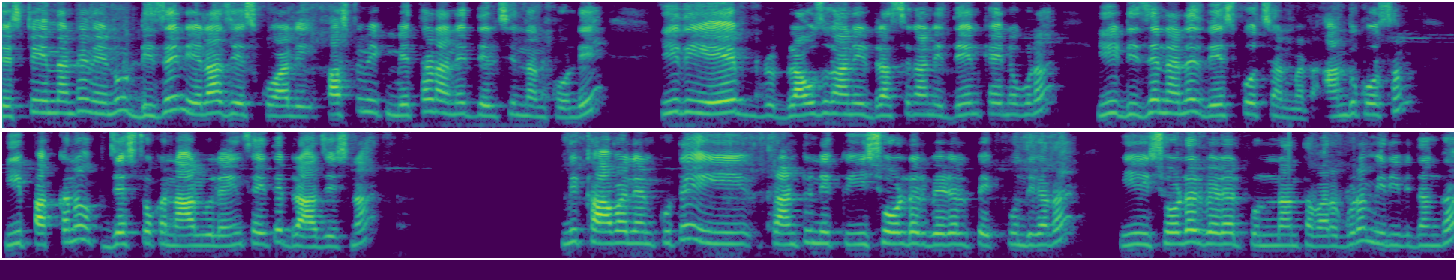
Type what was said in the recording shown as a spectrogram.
జస్ట్ ఏంటంటే నేను డిజైన్ ఎలా చేసుకోవాలి ఫస్ట్ మీకు మెథడ్ అనేది తెలిసింది అనుకోండి ఇది ఏ బ్లౌజ్ కానీ డ్రెస్ కానీ దేనికైనా కూడా ఈ డిజైన్ అనేది వేసుకోవచ్చు అనమాట అందుకోసం ఈ పక్కన జస్ట్ ఒక నాలుగు లైన్స్ అయితే డ్రా చేసిన. మీకు కావాలి అనుకుంటే ఈ ఫ్రంట్ నెక్ ఈ షోల్డర్ వెడల్పు ఎక్కువ ఉంది కదా ఈ షోల్డర్ వెడల్పు ఉన్నంత వరకు కూడా మీరు ఈ విధంగా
